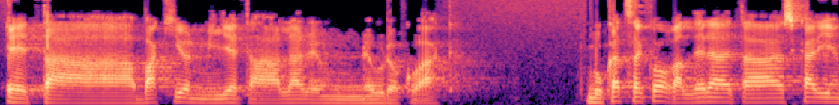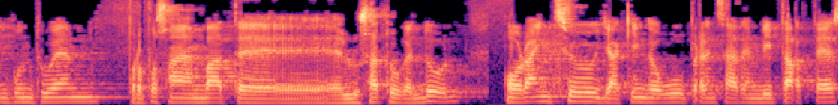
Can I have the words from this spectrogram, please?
eta bakion mile eta alareun eurokoak. Bukatzeko galdera eta eskarien puntuen proposamen bat e, lusatu gendun. Oraintzu jakin dugu prentzaren bitartez,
